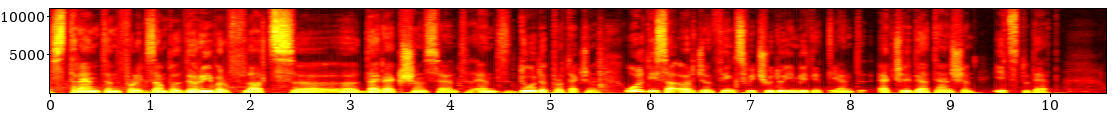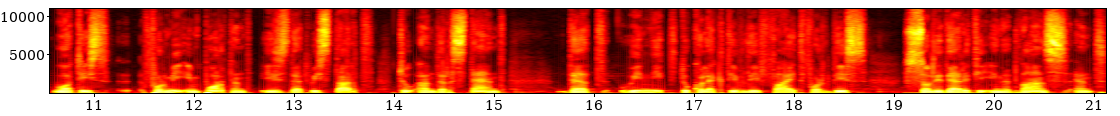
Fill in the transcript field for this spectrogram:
strengthen, for example, the river floods uh, uh, directions and and do the protection. All these are urgent things which you do immediately, and actually the attention is to that. What is for me important is that we start to understand that we need to collectively fight for this solidarity in advance and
